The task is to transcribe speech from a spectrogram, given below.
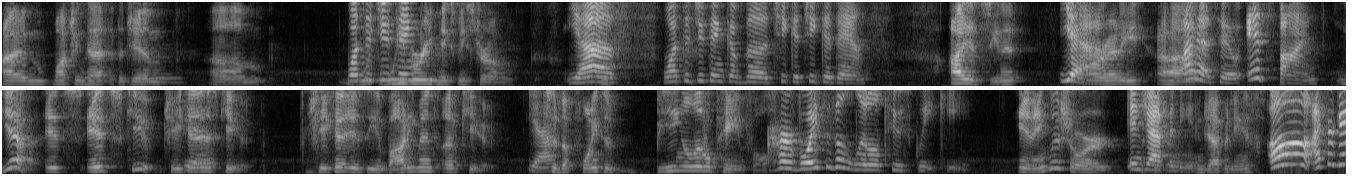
I'm watching that at the gym. Um, What did you think? Weebery makes me strong. Yes. What did you think of the Chika Chika dance? I had seen it Yeah. already. Uh, I had to. It's fine. yeah, it's it's cute. Chika Yeah. is cute. Chika is the embodiment of cute Yeah. to the point of being a little painful. Her voice is a little too squeaky. In English or In Japanese. In Japanese, Oh, I forget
